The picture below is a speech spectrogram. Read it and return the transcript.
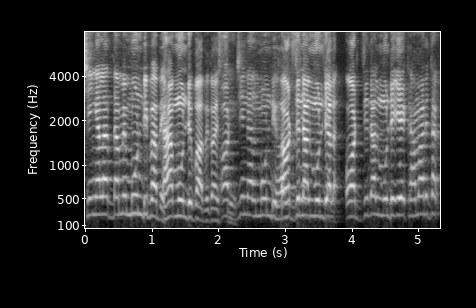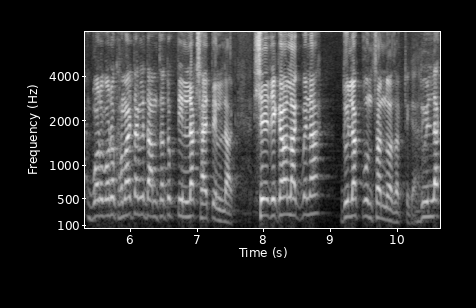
সিঙ্গালার দামে মুন্ডি পাবে? হ্যাঁ মুন্ডি পাবে অরিজিনাল মুন্ডি অরিজিনাল মুন্ডি অরিজিনাল মুন্ডি এক খামারে থাক বড় বড় খামারে থাকলে দাম চাতো তিন লাখ সাড়ে তিন লাখ। সে রেখাও লাগবে না দুই লাখ পঞ্চান্ন হাজার টাকা। দুই লাখ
